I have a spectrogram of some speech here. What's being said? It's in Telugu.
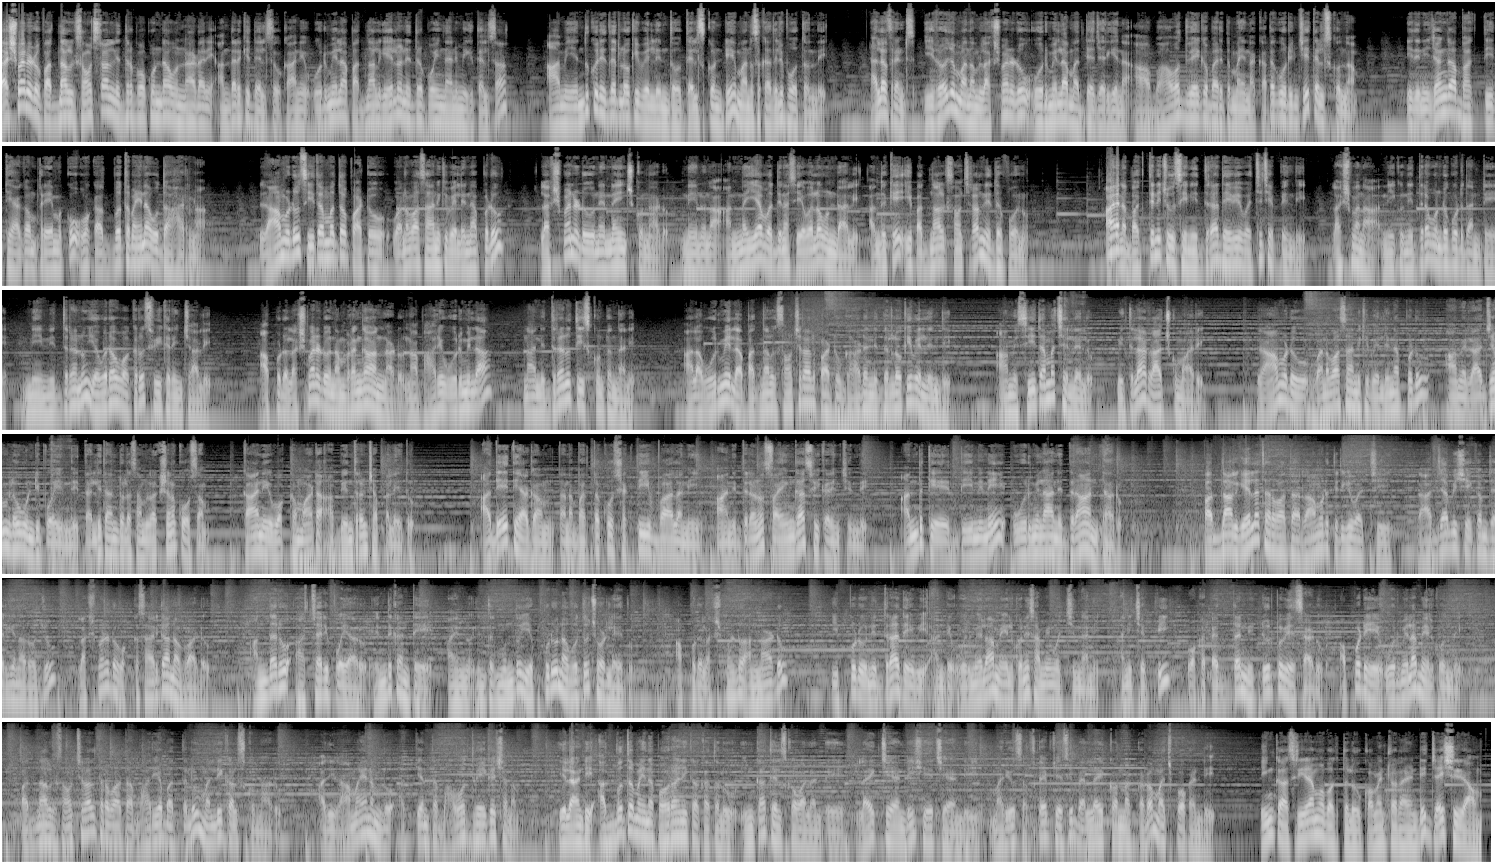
లక్ష్మణుడు పద్నాలుగు సంవత్సరాలు నిద్రపోకుండా ఉన్నాడని అందరికీ తెలుసు కానీ ఊర్మిళ పద్నాలుగేళ్ళు నిద్రపోయిందని మీకు తెలుసా? ఆమె ఎందుకు నిద్రలోకి వెళ్ళిందో తెలుసుకుంటే మనసు కదిలిపోతుంది. హలో ఫ్రెండ్స్ ఈరోజు మనం లక్ష్మణుడు ఊర్మిళ మధ్య జరిగిన ఆ భావోద్వేగభరితమైన కథ గురించి తెలుసుకుందాం. ఇది నిజంగా భక్తి త్యాగం ప్రేమకు ఒక అద్భుతమైన ఉదాహరణ. రాముడు సీతమ్మతో పాటు వనవాసానికి వెళ్ళినప్పుడు లక్ష్మణుడు నిర్ణయించుకున్నాడు నేను నా అన్నయ్య వదిన సేవలో ఉండాలి అందుకే ఈ పద్నాలుగు సంవత్సరాలు నిద్రపోను. ఆయన భక్తిని చూసి నిద్రాదేవి వచ్చి చెప్పింది లక్ష్మణ నీకు నిద్ర ఉండకూడదంటే నీ నిద్రను ఎవరో ఒకరు స్వీకరించాలి. అప్పుడు లక్ష్మణుడు నమ్రంగా అన్నాడు నా భార్య ఊర్మిళ నా నిద్రను తీసుకుంటుందని. అలా ఊర్మిళ పద్నాలుగు సంవత్సరాల పాటు గాఢ నిద్రలోకి వెళ్ళింది. ఆమె సీతమ్మ చెల్లెలు మిథిల రాజ్కుమారి. రాముడు వనవాసానికి వెళ్ళినప్పుడు ఆమె రాజ్యంలో ఉండిపోయింది తల్లిదండ్రుల సంరక్షణ కోసం కానీ ఒక్క మాట అభ్యంతరం చెప్పలేదు. అదే త్యాగం తన భర్తకు శక్తి ఇవ్వాలని ఆ నిద్రను స్వయంగా స్వీకరించింది. అందుకే దీనినే ఊర్మిళా నిద్ర అంటారు. పద్నాలుగేళ్ళ తర్వాత రాముడు తిరిగి వచ్చి రాజ్యాభిషేకం జరిగిన రోజు లక్ష్మణుడు ఒక్కసారిగా నవ్వాడు. అందరూ ఆశ్చర్యపోయారు. ఎందుకంటే ఆయన్ను ఇంతకుముందు ఎప్పుడూ నవ్వుతూ చూడలేదు. అప్పుడు లక్ష్మణుడు అన్నాడు ఇప్పుడు నిద్రాదేవి అంటే ఊర్మిళ మేల్కొని సమయం వచ్చిందని అని చెప్పి ఒక పెద్ద నిట్టూర్పు వేశాడు. అప్పుడే ఊర్మిళ మేల్కొంది. పద్నాలుగు సంవత్సరాల తర్వాత భార్యాభర్తలు మళ్ళీ కలుసుకున్నారు. అది రామాయణంలో అత్యంత భావోద్వేగ క్షణం. ఇలాంటి అద్భుతమైన పౌరాణిక కథలు ఇంకా తెలుసుకోవాలంటే లైక్ చేయండి షేర్ చేయండి మరియు సబ్స్క్రైబ్ చేసి బెల్ ఐకాన్ నొక్కడం మర్చిపోకండి. ఇంకా శ్రీరామ భక్తులు కామెంట్లో రాయండి. జై శ్రీరామ్.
